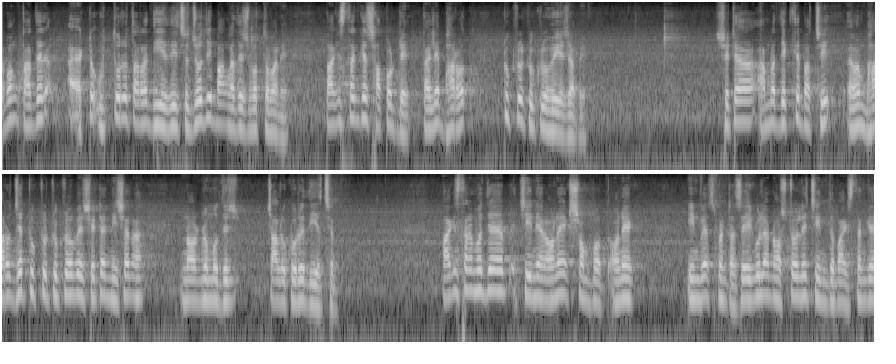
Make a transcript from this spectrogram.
এবং তাদের একটা উত্তরও তারা দিয়ে দিয়েছে, যদি বাংলাদেশ বর্তমানে পাকিস্তানকে সাপোর্ট দেয় তাহলে ভারত টুকরো টুকরো হয়ে যাবে। সেটা আমরা দেখতে পাচ্ছি, এবং ভারত যে টুকরো টুকরো হবে, সেটা নিশানা নরেন্দ্র মোদী চালু করে দিয়েছেন। পাকিস্তানের মধ্যে চীনের অনেক সম্পদ, অনেক ইনভেস্টমেন্ট আছে। এগুলো নষ্ট হলে চীন তো পাকিস্তানকে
